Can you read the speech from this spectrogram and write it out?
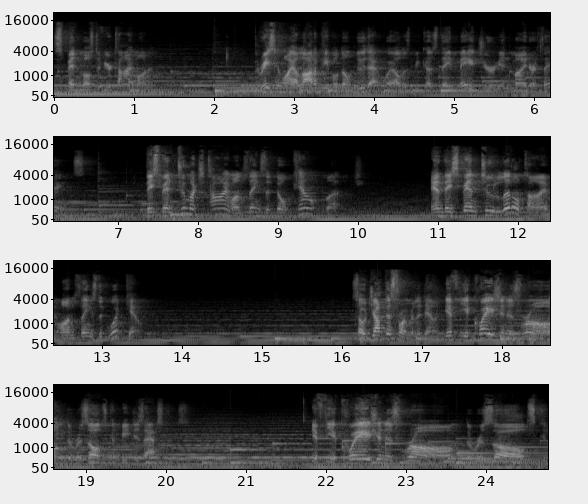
spend most of your time on it. The reason why a lot of people don't do that well is because they major in minor things. They spend too much time on things that don't count much, and they spend too little time on things that would count. So jot this formula down. If the equation is wrong, the results can be disastrous. If the equation is wrong, the results can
